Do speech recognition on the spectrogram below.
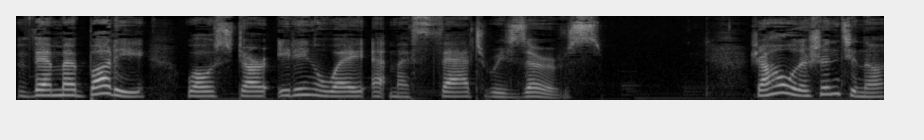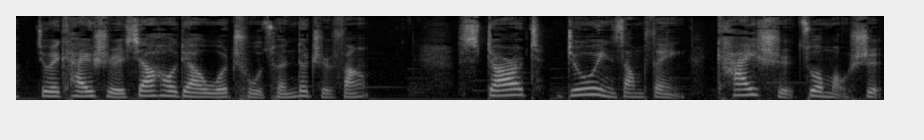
then my body will start eating away at my fat reserves. 然后我的身体呢就会开始消耗掉我储存的脂肪。Start doing something，开始做某事。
